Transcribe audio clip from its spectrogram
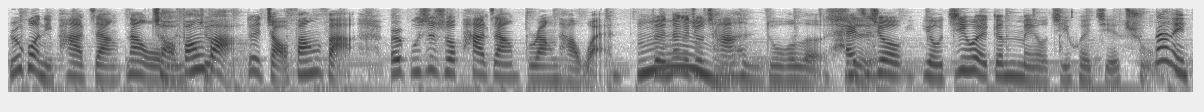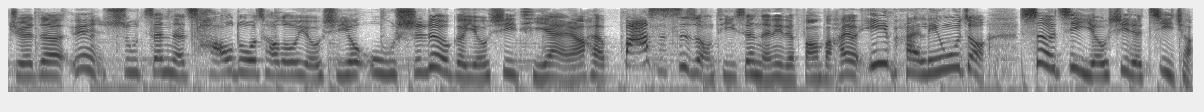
如果你怕脏，那我们找方法，对，找方法，而不是说怕脏不让他玩。对，那个就差很多了，孩子就有机会跟没有机会接触。那你觉得，因为书真的超多超多游戏，有五十六个游戏提案，然后还有八十四种提升能力的方法，还有一百零五种设计游戏的技巧，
